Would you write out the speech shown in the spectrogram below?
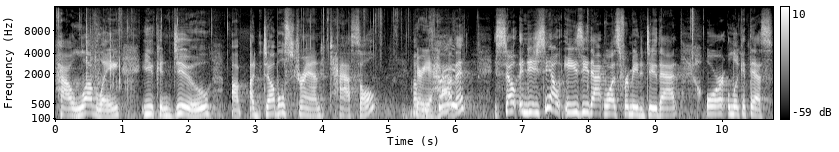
how lovely you can do a, a double strand tassel. There you have great. it. So, and did you see how easy that was for me to do that? Or look at this,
